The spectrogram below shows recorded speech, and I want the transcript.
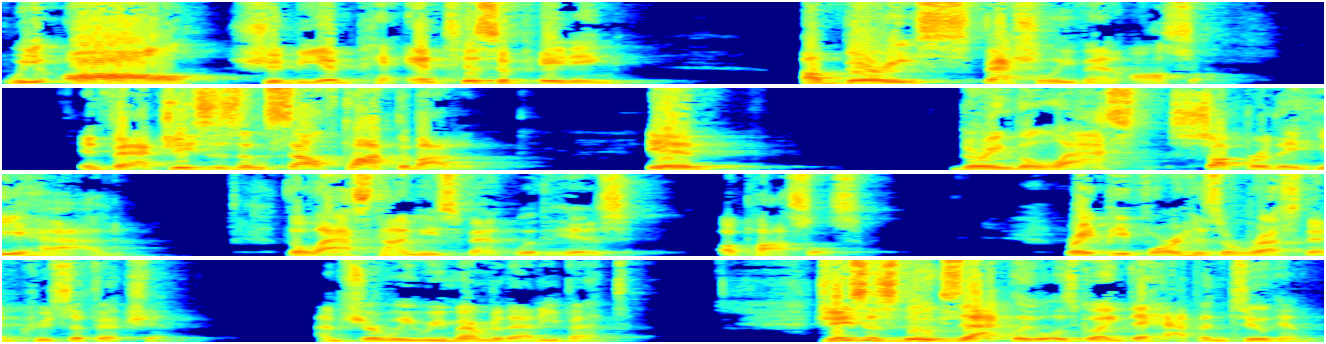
we all should be anticipating a very special event also. In fact, Jesus himself talked about it in during the last supper that he had, the last time he spent with his apostles, right before his arrest and crucifixion. I'm sure we remember that event. Jesus knew exactly what was going to happen to him.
